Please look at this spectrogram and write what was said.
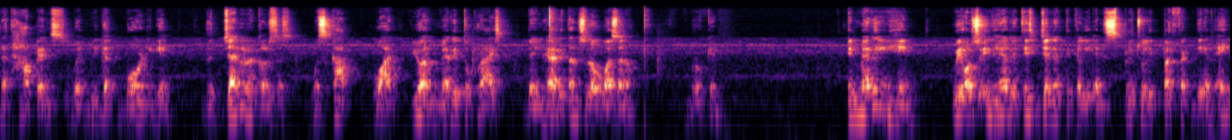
that happens when we get born again. The general curses was cut. Why? You are married to Christ. The inheritance law was ano? broken. In marrying him, we also inherit his genetically and spiritually perfect DNA.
